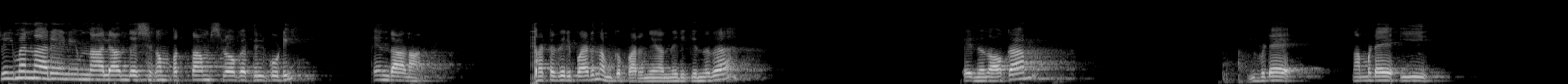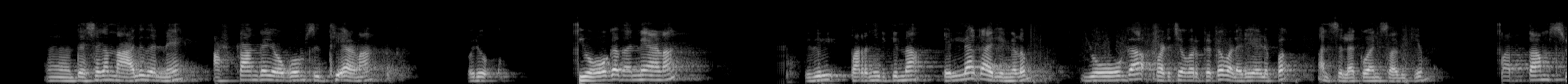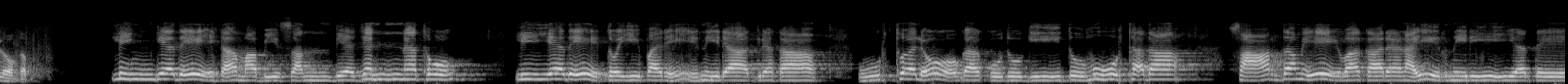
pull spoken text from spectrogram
ശ്രീമൻ നാരായണീയം നാലാം ദശകം പത്താം ശ്ലോകത്തിൽ കൂടി എന്താണ് ഭട്ടതിരിപ്പാട് നമുക്ക് പറഞ്ഞു തന്നിരിക്കുന്നത്. എന്ന് നോക്കാം. ഇവിടെ നമ്മുടെ ഈ ദശകം നാല് തന്നെ അഷ്ടാംഗ യോഗവും സിദ്ധിയാണ്. ഒരു യോഗ തന്നെയാണ് ഇതിൽ പറഞ്ഞിരിക്കുന്ന എല്ലാ കാര്യങ്ങളും യോഗ പഠിച്ചവർക്കൊക്കെ വളരെ എളുപ്പം മനസ്സിലാക്കുവാൻ സാധിക്കും. പത്താം ശ്ലോകം. ലിംഗദേഹമഭിസന്ധ്യജന്നഥോ ലീയതേ ത്വയി പരേ നിരാഗ്രഹ. ഊർധ്വലോക കുതുഗീതുമൂർധത സാർദ്ധമേവ നിരീയതേ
